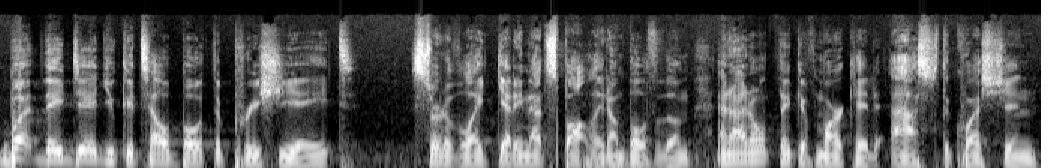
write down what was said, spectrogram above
But they did, you could tell both appreciate sort of like getting that spotlight on both of them. And I don't think if Mark had asked the question,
